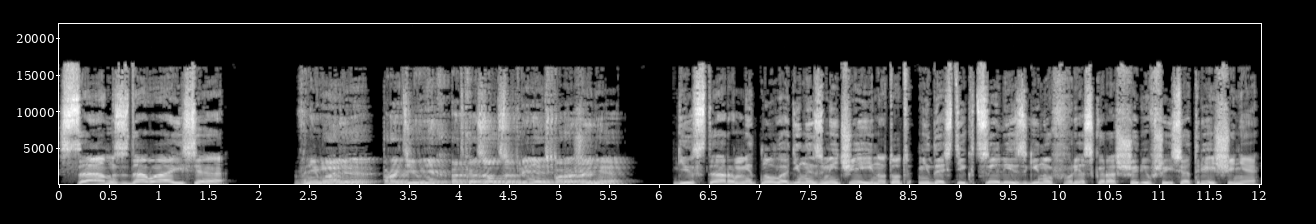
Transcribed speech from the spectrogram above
«Сам сдавайся!» «Внимание! Противник отказался принять поражение!» Гистар метнул один из мечей, но тот не достиг цели, сгинув в резко расширившейся трещине.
